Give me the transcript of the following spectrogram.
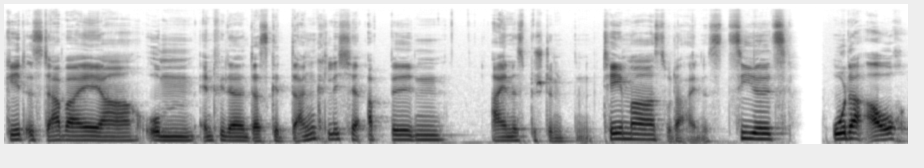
geht es dabei ja um entweder das gedankliche Abbilden eines bestimmten Themas oder eines Ziels oder auch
